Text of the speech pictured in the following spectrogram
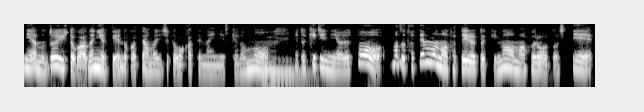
ね、あの、どういう人が何やってるのかってあんまりちょっと分かってないんですけども、えっと、記事によると、まず建物を建てるときの、まあ、フローとして、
